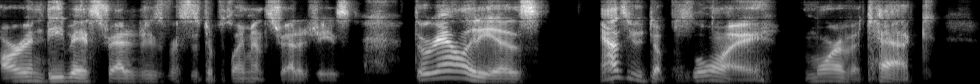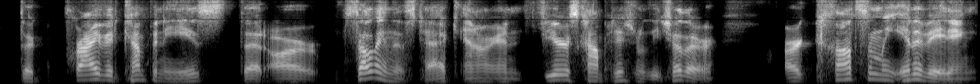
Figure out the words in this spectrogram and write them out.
R&D based strategies versus deployment strategies. The reality is, as you deploy more of a tech, the private companies that are selling this tech and are in fierce competition with each other are constantly innovating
